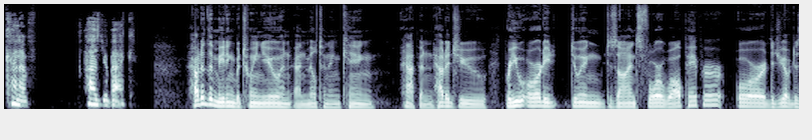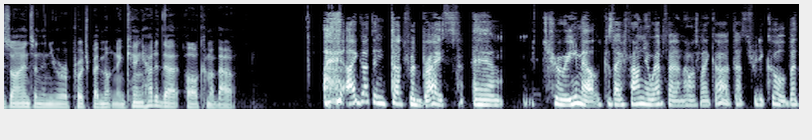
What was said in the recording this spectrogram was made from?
kind of has your back. How did the meeting between you and, and Milton and King happen? How did you, were you already doing designs for wallpaper, or did you have designs and then you were approached by Milton and King? How did that all come about? I got in touch with Bryce um, through email because I found your website and I was like, oh, that's really cool. But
